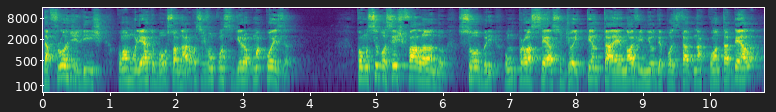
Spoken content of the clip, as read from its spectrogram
da Flor de Lis com a mulher do Bolsonaro, vocês vão conseguir alguma coisa. Como se vocês falando sobre um processo de 89 mil depositado na conta dela,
